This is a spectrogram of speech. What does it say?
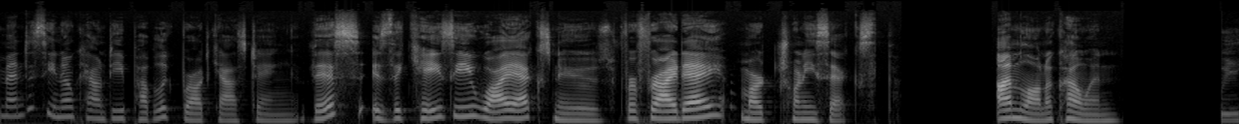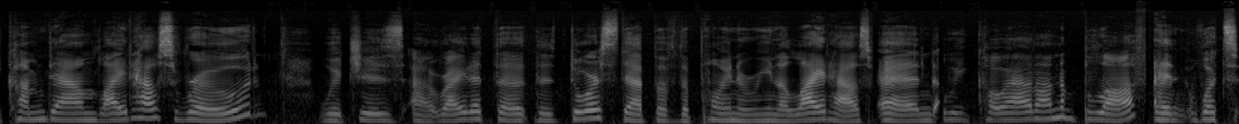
Mendocino County Public Broadcasting, this is the KZYX News for Friday, March 26th. I'm Lana Cohen. We come down Lighthouse Road, which is uh, right at the, the doorstep of the Point Arena Lighthouse, and we go out on a bluff. And what's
